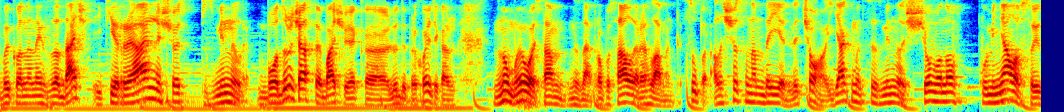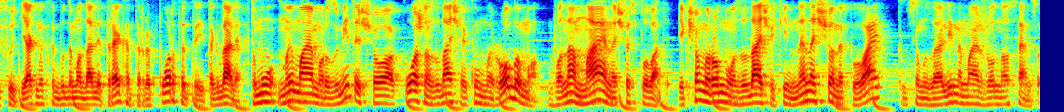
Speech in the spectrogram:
виконаних задач, які реально щось змінили. Бо дуже часто я бачу, як е, люди приходять і кажуть: ну ми ось там не знаю, прописали регламенти. Супер, але що це нам дає? Для чого? Як ми це змінили? Що воно поміняло в своїй суті? Як ми це будемо далі трекати, репортити і так далі? Тому ми маємо розуміти, що кожна задача, яку ми робимо, вона має на щось впливати. Якщо ми робимо задачі, які ні на що не впливають, то в цьому взагалі немає жодного сенсу.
